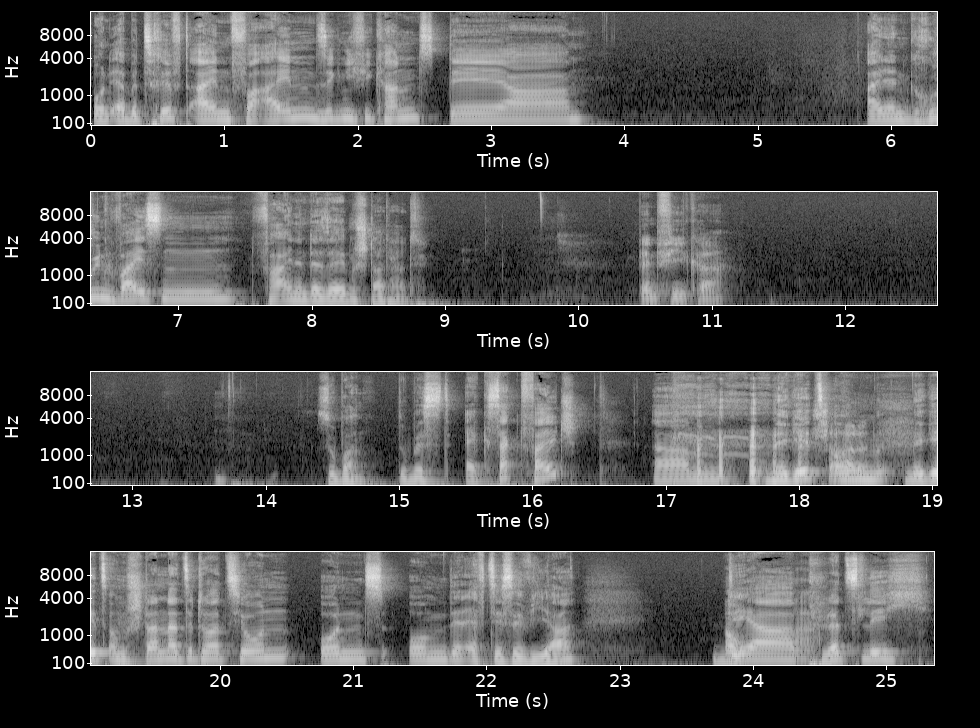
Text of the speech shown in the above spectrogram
und er betrifft einen Verein signifikant, der einen grün-weißen Verein in derselben Stadt hat. Benfica. Super. Du bist exakt falsch. Ähm, mir geht es um, mir geht's um Standardsituationen und um den FC Sevilla, der Ah. plötzlich.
